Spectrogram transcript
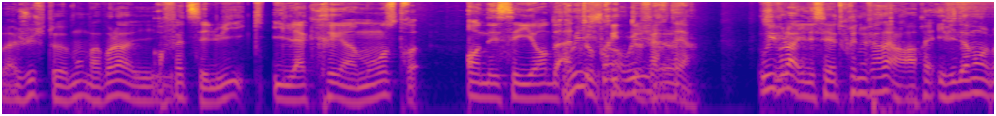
Bah, juste, euh, bon, bah voilà. il- En fait, c'est lui, il a créé un monstre en essayant à Oui, tout ça, prix de te faire euh, taire. Oui, voilà, il essayait de faire. Alors après, évidemment,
